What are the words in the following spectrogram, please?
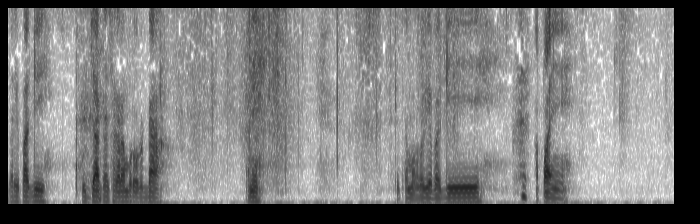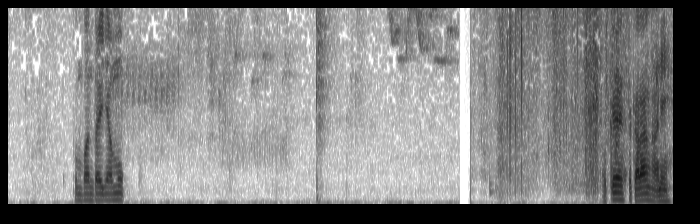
dari pagi hujan dan sekarang baru reda. Nih kita mau bagi-bagi apa ini? Pempantai nyamuk. Oke sekarang ah, nih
